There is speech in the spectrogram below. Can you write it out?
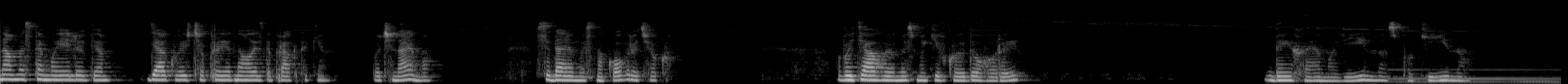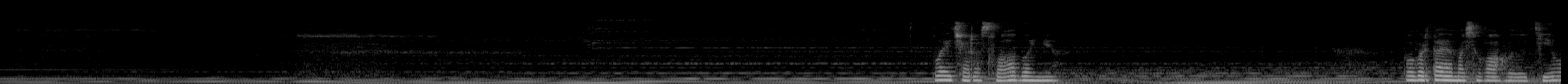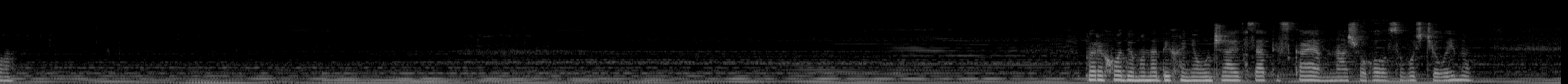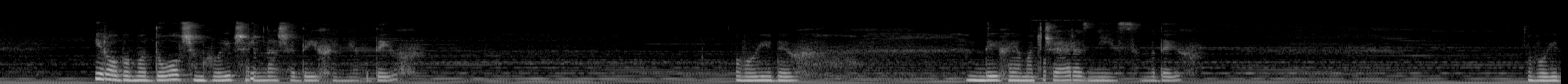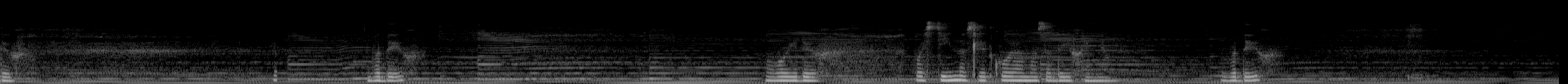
Намасте, мої любі. Дякую, що приєднались до практики. Починаємо. Сідаємось на ковричок, витягуємось маківкою догори, дихаємо вільно, спокійно. Плечі розслаблені. Повертаємось увагою у тіло. Переходимо на дихання уджай, затискаємо нашу голосову щілину і робимо довшим, глибшим наше дихання. Вдих, видих. Дихаємо через ніс, вдих. Видих. Вдих. Видих. Постійно слідкуємо за диханням. Вдих.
